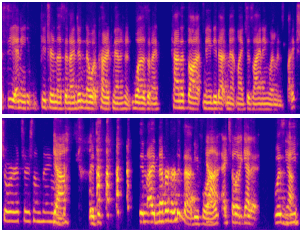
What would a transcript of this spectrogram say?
see any future in this. And I didn't know what product management was. And I kind of thought maybe that meant like designing women's bike shorts or something. Yeah. Like, it just didn't, I'd never heard of that before. Yeah, I totally like, get it. Was Yeah. deep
